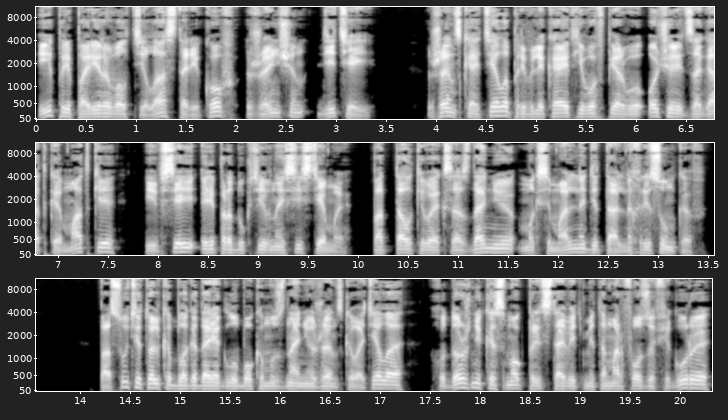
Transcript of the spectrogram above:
и препарировал тела стариков, женщин, детей. Женское тело привлекает его в первую очередь загадкой матки и всей репродуктивной системы, подталкивая к созданию максимально детальных рисунков. По сути, только благодаря глубокому знанию женского тела художник и смог представить метаморфозу фигуры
